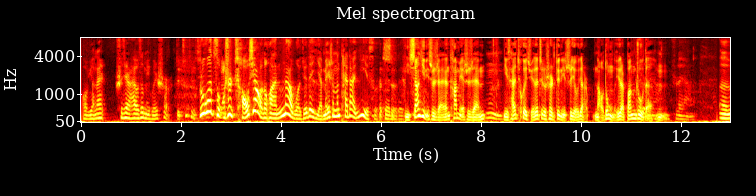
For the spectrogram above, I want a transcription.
哦，原来世界上还有这么一回事儿。如果总是嘲笑的话，那我觉得也没什么太大意思。对对对。你相信你是人，他们也是人，嗯，你才会觉得这个事儿对你是有点脑洞的，有点帮助的，嗯，是这样的。呃，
